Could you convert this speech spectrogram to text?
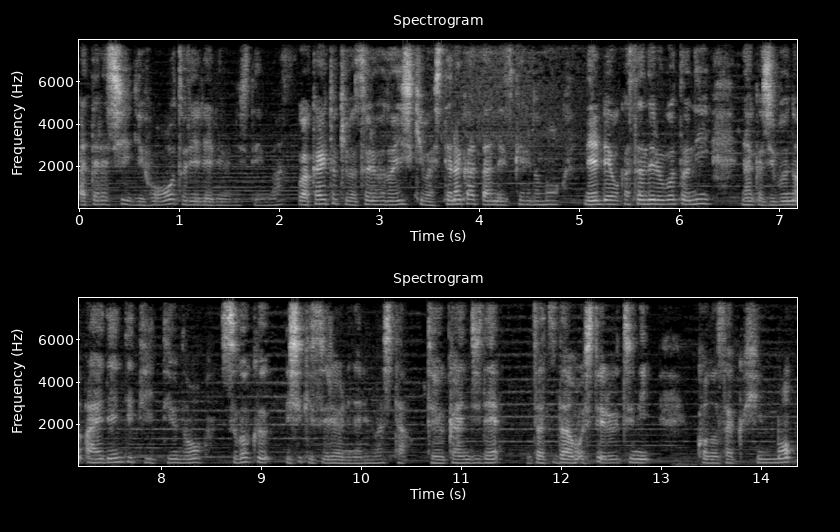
新しい技法を取り入れるようにしています。若い時はそれほど意識はしてなかったんですけれども年齢を重ねるごとになんか自分のアイデンティティっていうのをすごく意識するようになりました。という感じで雑談をしているうちにこの作品も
